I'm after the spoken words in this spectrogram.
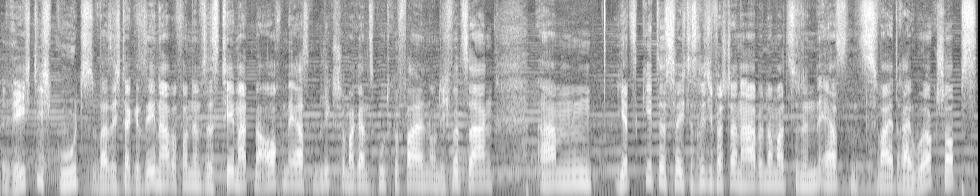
richtig gut. Was ich da gesehen habe von dem System, hat mir auch im ersten Blick schon mal ganz gut gefallen. Und ich würde sagen, ähm, jetzt geht es, wenn ich das richtig verstanden habe, nochmal zu den ersten zwei, drei Workshops.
